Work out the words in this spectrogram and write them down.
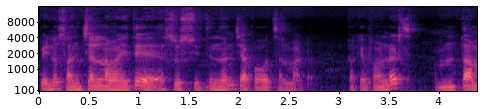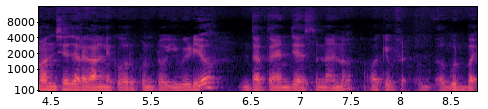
పెను సంచలనం అయితే సృష్టిస్తుందని చెప్పవచ్చు అనమాట ఓకే ఫౌండర్స్? అంతా మంచిగా జరగాలని కోరుకుంటూ ఈ వీడియో. ఇంతటితో ఎండ్ చేస్తున్నాను. Okay good bye.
